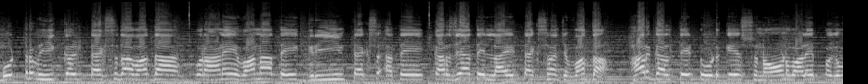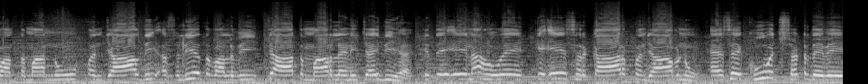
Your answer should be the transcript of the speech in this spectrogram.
ਮੋਟਰ ਵਹੀਕਲ ਟੈਕਸ ਦਾ ਵਾਧਾ, ਪੁਰਾਣੇ ਵਾਹਨਾਂ ਤੇ ਗ੍ਰੀਨ ਟੈਕਸ ਅਤੇ ਕਰਜ਼ਿਆਂ ਤੇ ਲਾਏ ਟੈਕਸਾਂ 'ਚ ਵਾਧਾ। ਹਰ ਗੱਲ ਤੇ ਟੋਟ ਕੇ ਸੁਣਾਉਣ ਵਾਲੇ ਭਗਵੰਤ ਮਾਨ ਨੂੰ ਪੰਜਾਬ ਦੀ ਅਸਲੀਅਤ ਵੱਲ ਵੀ ਝਾਤ ਮਾਰ ਲੈਣੀ ਚਾਹੀਦੀ ਹੈ। ਕਿਤੇ ਇਹ ਨਾ ਹੋਵੇ ਕਿ ਇਹ ਸਰਕਾਰ ਪੰਜਾਬ ਨੂੰ ਐਸੇ ਖੂਹ ਵਿੱਚ ਸੱਟ ਦੇਵੇ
